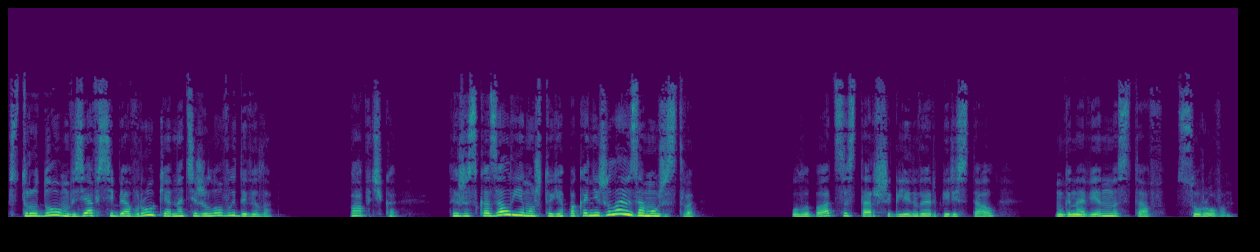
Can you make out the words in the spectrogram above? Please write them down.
С трудом, взяв себя в руки, она тяжело выдавила. «Папочка, ты же сказал ему, что я пока не желаю замужества?» Улыбаться старший Глинвейр перестал, мгновенно став суровым.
